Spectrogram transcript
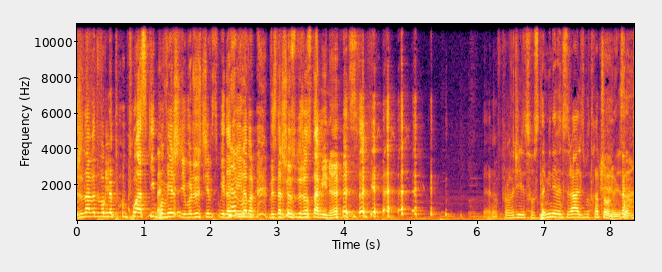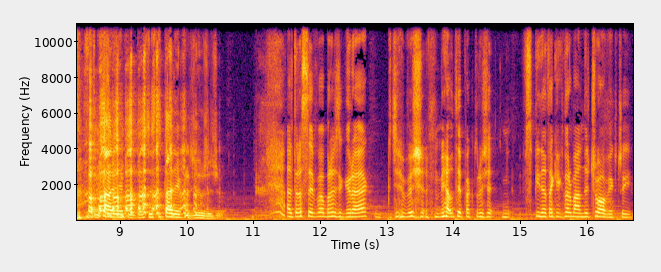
że nawet w ogóle po płaskiej powierzchni możesz się wspinać, No o ile bo- wystarczająco dużo staminy. No, wprowadzili swoją staminę, więc realizm odhaczony jest. To, totalnie, to jest totalnie jak w życiu. Ale teraz sobie wyobraź grę, gdzie byś miał typa, który się wspina tak jak normalny człowiek, czyli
